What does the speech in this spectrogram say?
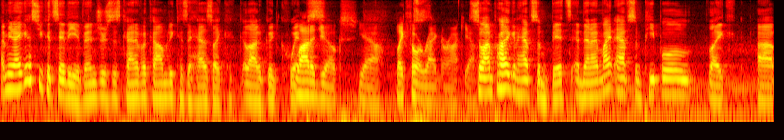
I mean, I guess you could say the Avengers is kind of a comedy because it has like a lot of good quips. A lot of jokes, yeah, like Thor Ragnarok, yeah. So I'm probably gonna have some bits, and then I might have some people like uh,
